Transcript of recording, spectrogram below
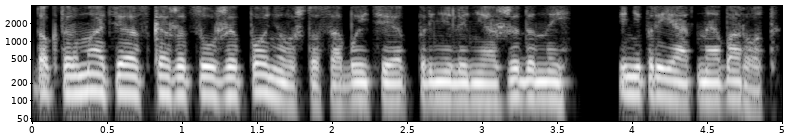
Доктор Матиас, кажется, уже понял, что события приняли неожиданный и неприятный оборот.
